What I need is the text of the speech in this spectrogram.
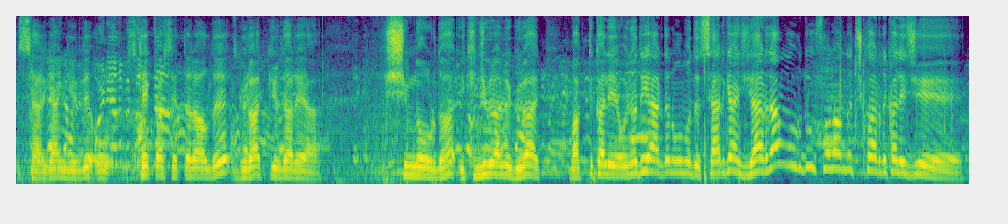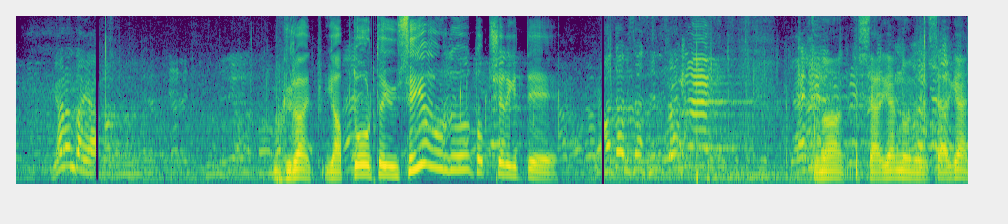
Sergen girdi. O tekrar setleri aldı. Güralp girdi araya. Şimdi orada ikinci bir hamle Güralp. Baktı kaleye oynadığı yerden olmadı. Sergen yerden vurdu. Son anda çıkardı kaleci. Yanında ya. Güralp yaptı ortayı. Hüseyin vurdu. Top dışarı gitti. Tunağan Sergen'le oynadı. Sergen.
